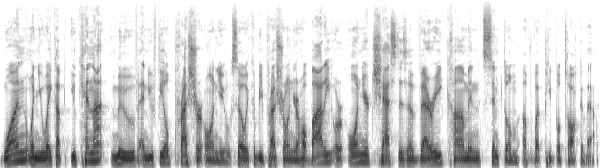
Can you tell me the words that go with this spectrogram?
One, when you wake up, you cannot move and you feel pressure on you. So it could be pressure on your whole body or on your chest is a very common symptom of what people talk about.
